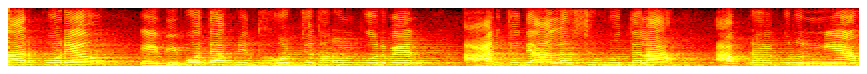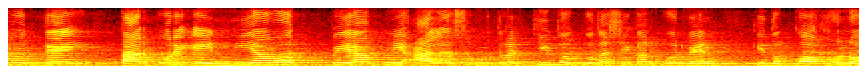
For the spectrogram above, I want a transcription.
তারপরেও এই বিপদে আপনি ধৈর্য ধারণ করবেন। আর যদি আল্লাহ সুবনতলা আপনাকে কোনো নিয়ামত দেয়, তারপরে এই নিয়ামত পেয়ে আপনি আল্লাহ সুবনতলার কৃতজ্ঞতা স্বীকার করবেন। কিন্তু কখনো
